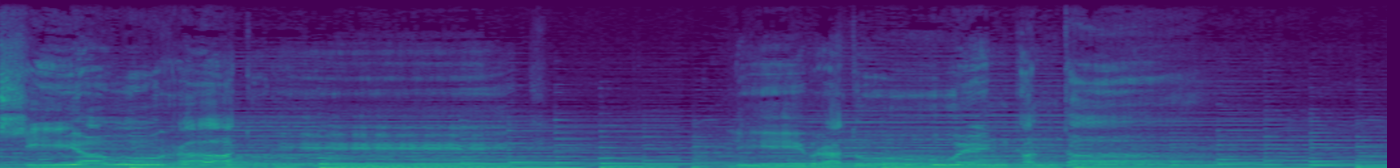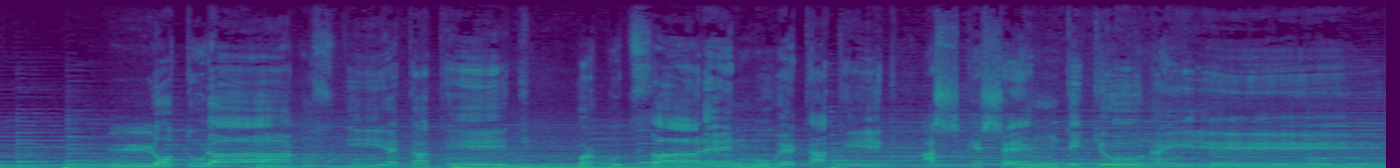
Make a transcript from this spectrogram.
Esia urraturik. Libratuen kanta Lotura guztietatik Gorputzaren mugetatik Aske sentitu nahirik.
